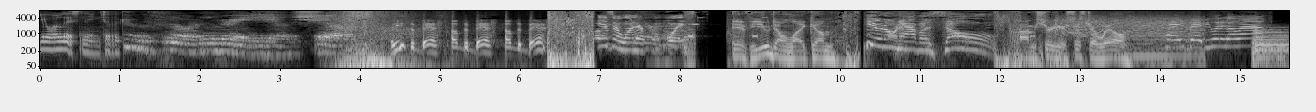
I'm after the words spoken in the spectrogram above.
You're listening to the Goof Norton Radio Show. He's the best of the best of the best. He has a wonderful voice. If you don't like him, You don't have a soul. I'm sure your sister will. Hey, babe, you want to go out?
